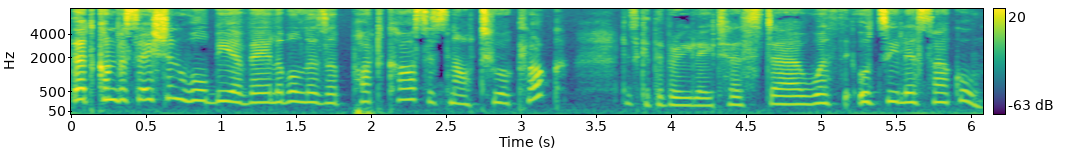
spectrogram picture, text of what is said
That conversation will be available as a podcast. It's now two o'clock. Let's get the very latest uh, with Utsile Saku.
